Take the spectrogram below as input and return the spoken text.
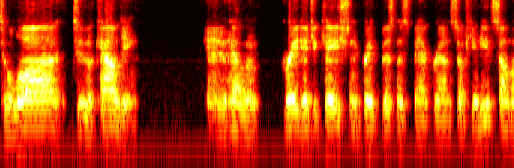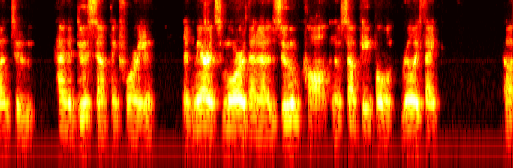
to law to accounting and who have a great education, a great business background. So if you need someone to kind of do something for you that merits more than a Zoom call, you know, some people really think uh,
